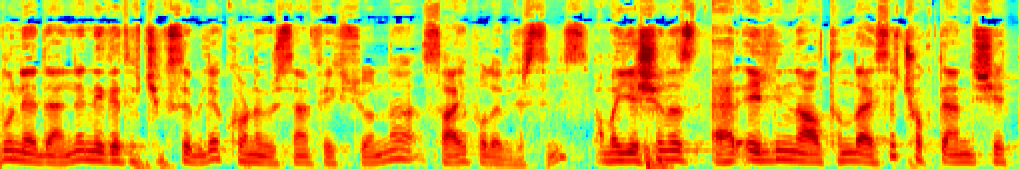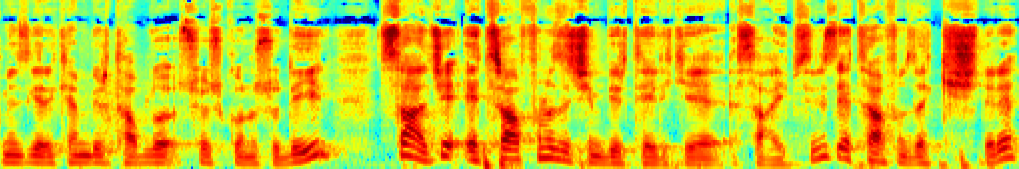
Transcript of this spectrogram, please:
Bu nedenle negatif çıksa bile koronavirüs enfeksiyonuna sahip olabilirsiniz. Ama yaşınız eğer 50'nin altındaysa çok da endişe etmeniz gereken bir tablo söz konusu değil. Sadece etrafınız için bir tehlikeye sahipsiniz. Etrafınızdaki kişilere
